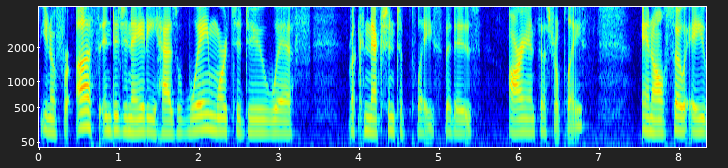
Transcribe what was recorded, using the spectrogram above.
you know, for us, indigeneity has way more to do with a connection to place that is our ancestral place and also a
